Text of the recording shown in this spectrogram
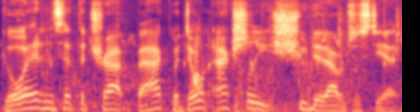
Go ahead and set the trap back, but don't actually shoot it out just yet.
